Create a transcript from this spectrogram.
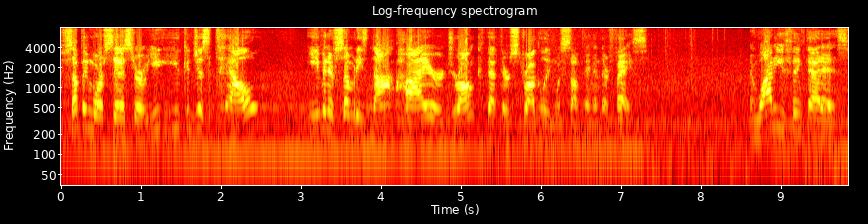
something more sinister. You you could just tell, even if somebody's not high or drunk, that they're struggling with something in their face. And why do you think that is?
